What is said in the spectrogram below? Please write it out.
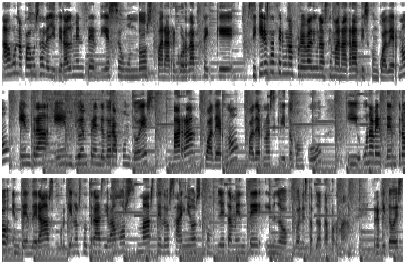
Hago una pausa de literalmente 10 segundos para recordarte que si quieres hacer una prueba de una semana gratis con cuaderno, entra en yoemprendedora.es barra cuaderno, cuaderno escrito con Q, y una vez dentro entenderás por qué nosotras llevamos más de dos años completamente in love con esta plataforma. Repito, es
